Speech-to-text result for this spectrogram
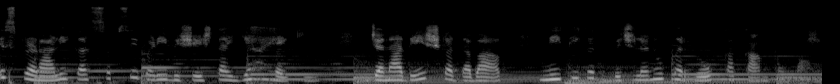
इस प्रणाली का सबसे बड़ी विशेषता यह है कि जनादेश का दबाव नीतिगत विचलनों पर रोक का काम करता है,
